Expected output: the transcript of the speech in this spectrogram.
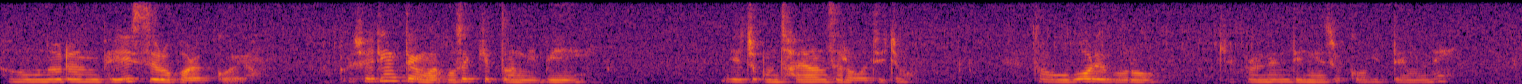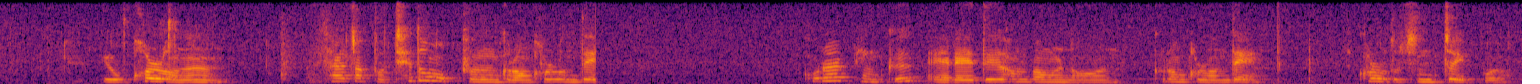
저는 오늘은 베이스로 바를 거예요. 아까 쉐딩 때문에 어색했던 립이 이제 조금 자연스러워지죠. 살짝 오버립으로 이렇게 블렌딩 해줄 거기 때문에 이 컬러는 살짝 더 채도 높은 그런 컬러인데 코랄 핑크에 레드 한 방울 넣은 그런 컬러인데 이 컬러도 진짜 예뻐요.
